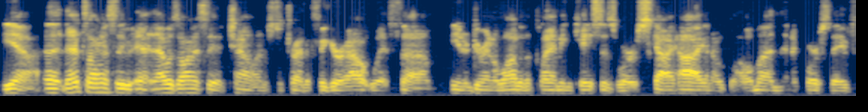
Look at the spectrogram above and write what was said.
Yeah, uh, that's honestly that was honestly a challenge to try to figure out. With uh, you know, during a lot of the planning cases were sky high in Oklahoma, and then of course they've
